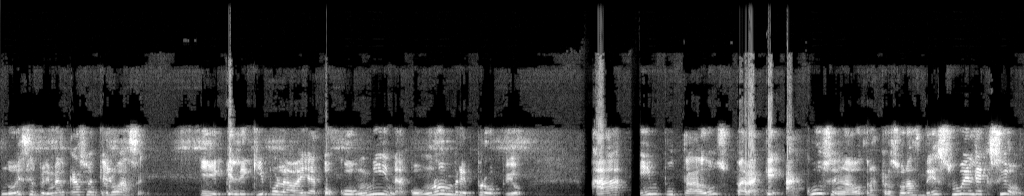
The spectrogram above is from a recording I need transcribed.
no es el primer caso en que lo hacen, y que el equipo Lavallato conmina con nombre propio a imputados para que acusen a otras personas de su elección.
